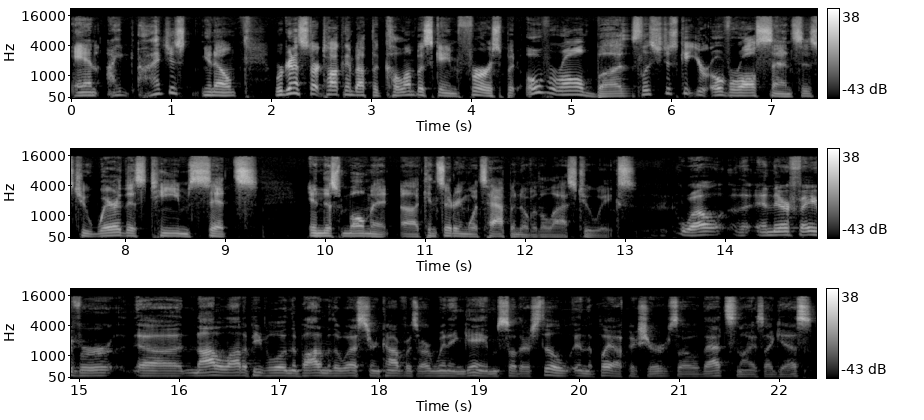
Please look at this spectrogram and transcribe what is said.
And I, I just, you know, we're going to start talking about the Columbus game first, but overall, Buzz, let's just get your overall sense as to where this team sits in this moment, uh, considering what's happened over the last two weeks. Well, in their favor, uh, not a lot of people in the bottom of the Western Conference are winning games, so they're still in the playoff picture. So that's nice, I guess.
